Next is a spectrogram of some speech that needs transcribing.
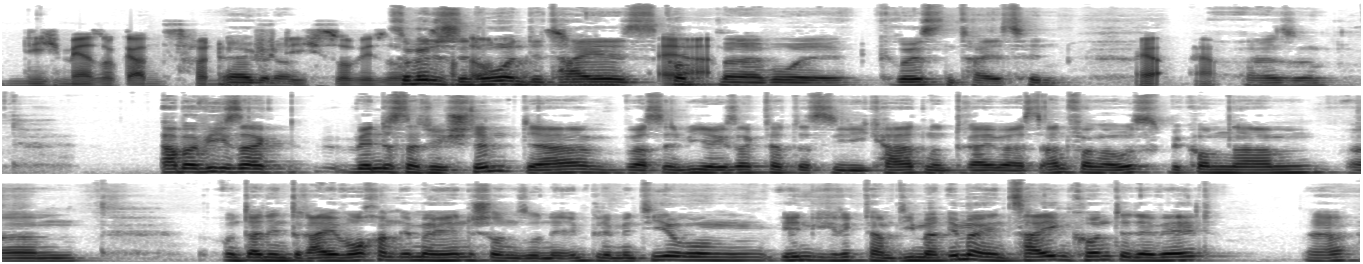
nicht mehr so ganz vernünftig genau. sowieso. Zumindest in hohen Details kommt man wohl größtenteils hin. Ja, ja. Also, aber wie gesagt, wenn das natürlich stimmt, ja, was Nvidia gesagt hat, dass sie die Karten und Treiber erst Anfang ausbekommen haben ähm, und dann in drei Wochen immerhin schon so eine Implementierung hingekriegt haben, die man immerhin zeigen konnte der Welt, ja,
